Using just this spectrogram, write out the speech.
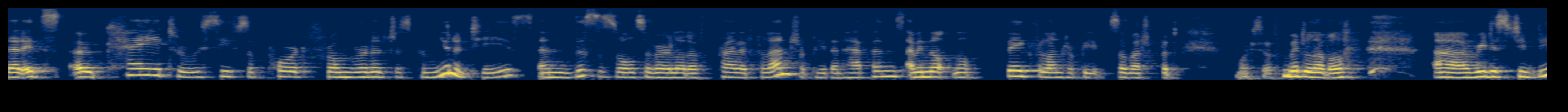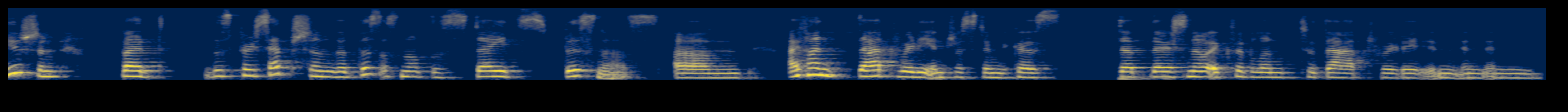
that it's okay to receive support from religious communities, and this is also where a lot of private philanthropy that happens. I mean, not not big philanthropy so much, but more sort of mid-level uh, redistribution. But this perception that this is not the state's business, um, I find that really interesting because that there's no equivalent to that really in, in, in,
